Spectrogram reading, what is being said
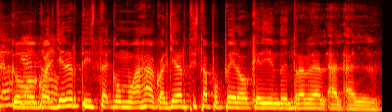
lo como siento. cualquier artista, como, ajá, cualquier artista popero queriendo entrarle al, al, al,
